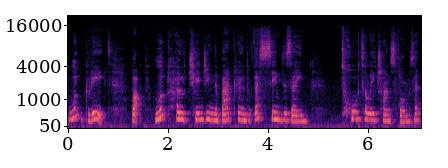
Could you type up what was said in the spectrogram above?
look great, but look how changing the background of this same design totally transforms it.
